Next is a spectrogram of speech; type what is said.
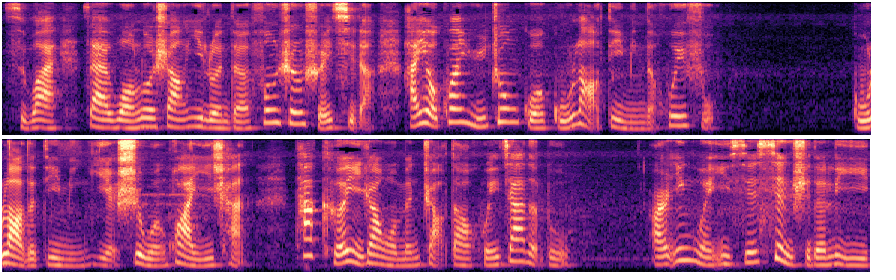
此外，在网络上议论得风生水起的，还有关于中国古老地名的恢复。古老的地名也是文化遗产。它可以让我们找到回家的路，而因为一些现实的利益，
